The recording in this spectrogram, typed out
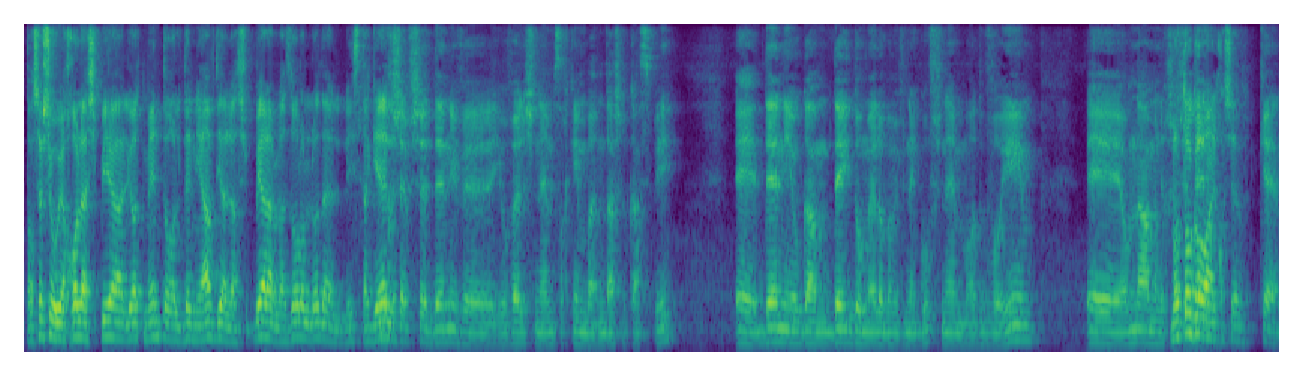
אתה חושב שהוא יכול להשפיע, להיות מנטור על דני אבדיה, להשפיע עליו, לעזור לו, לא יודע, להסתגל? אני חושב שדני ויובל שניהם משחקים בעמדה של כספי. אה, דני הוא גם די דומה לו במבנה גוף, שניהם מאוד גבוהים. אה, אמנם אני חושב באותו גובה, אני חושב. כן,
